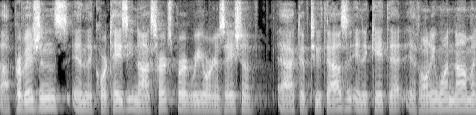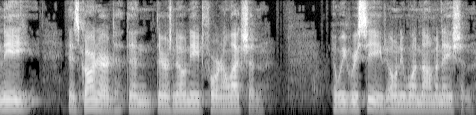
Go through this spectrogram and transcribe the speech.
Uh, Provisions in the Cortese Knox Hertzberg Reorganization of- Act of 2000 indicate that if only one nominee is garnered, then there's no need for an election. And we received only one nomination.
